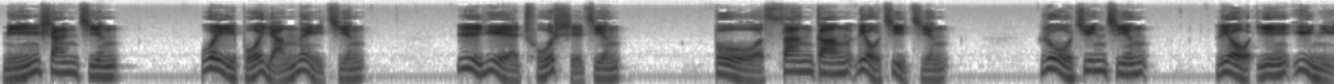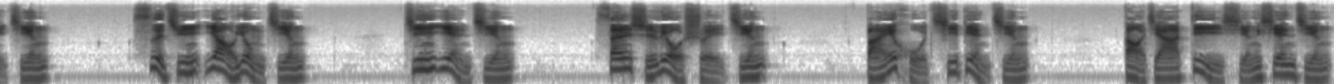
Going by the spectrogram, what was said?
岷山经、魏博阳内经、日月除食经、布三纲六纪经、入军经、六阴玉女经、四君药用经、金燕经、三十六水经、白虎七变经。道家地形仙经、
